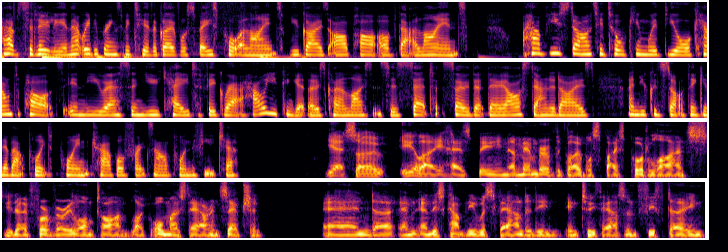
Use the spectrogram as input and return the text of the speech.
Absolutely. And that really brings me to the Global Spaceport Alliance. You guys are part of that alliance. Have you started talking with your counterparts in the US and UK to figure out how you can get those kind of licenses set so that they are standardized and you can start thinking about point to point travel, for example, in the future? Yeah, so ELA has been a member of the Global Spaceport Alliance, you know, for a very long time, like almost our inception. And uh, and and this company was founded in in 2015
